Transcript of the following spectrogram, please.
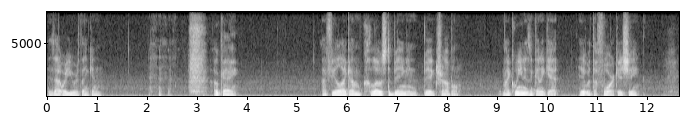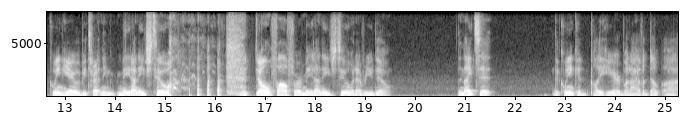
Is that what you were thinking? okay. I feel like I'm close to being in big trouble. My queen isn't going to get hit with the fork, is she? Queen here would be threatening mate on h2. Don't fall for mate on h2, whatever you do. The knight's hit. The queen could play here, but I have a double, uh,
